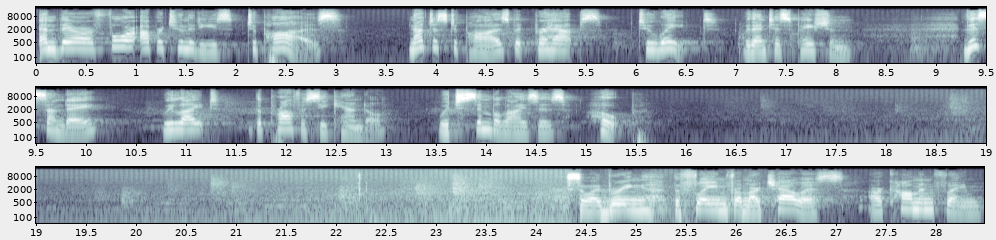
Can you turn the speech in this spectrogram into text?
and there are four opportunities to pause. Not just to pause, but perhaps to wait with anticipation. This Sunday, we light the prophecy candle, which symbolizes hope. So I bring the flame from our chalice, our common flame,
